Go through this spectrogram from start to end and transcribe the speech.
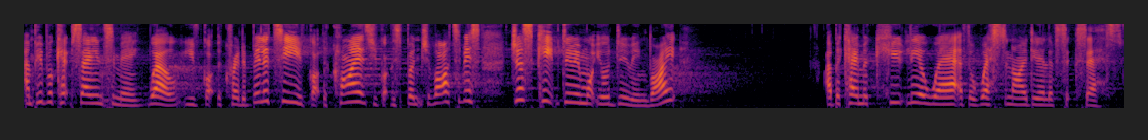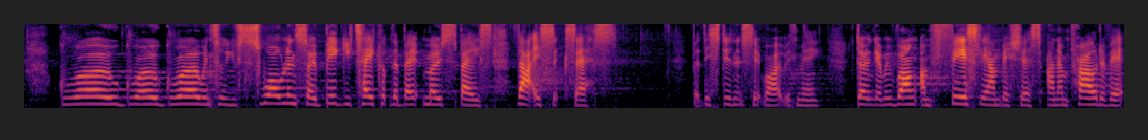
And people kept saying to me, well, you've got the credibility, you've got the clients, you've got this bunch of artivists, just keep doing what you're doing, right? I became acutely aware of the Western ideal of success. Grow, grow, grow until you've swollen so big you take up the most space. That is success but this didn't sit right with me. Don't get me wrong, I'm fiercely ambitious and I'm proud of it.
